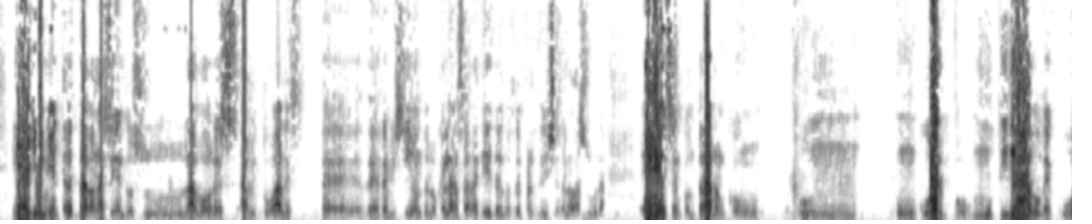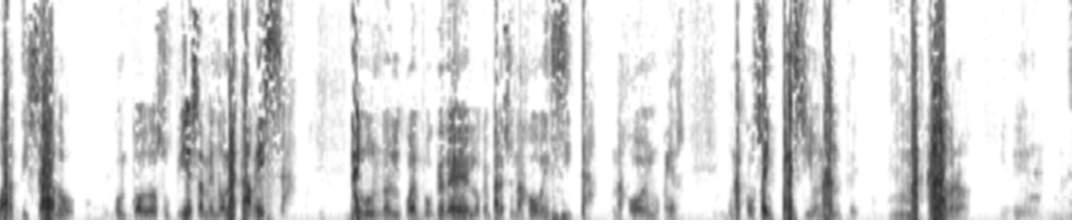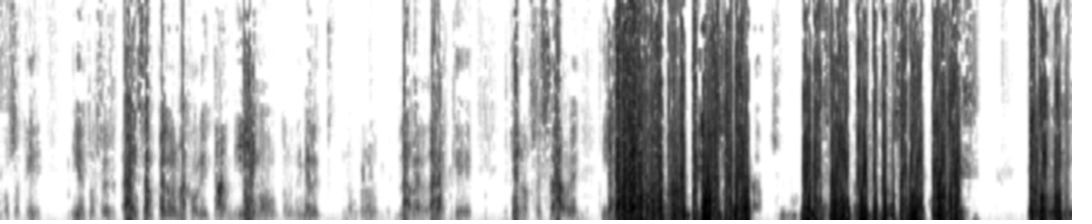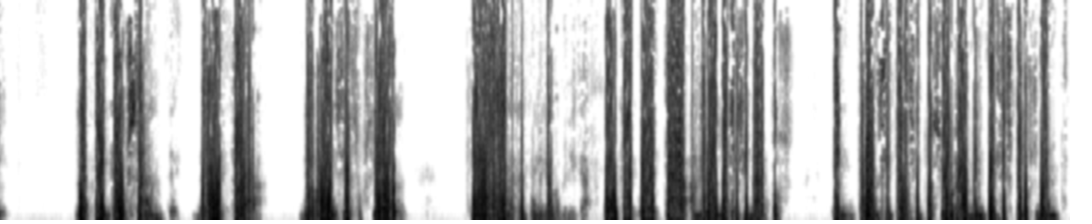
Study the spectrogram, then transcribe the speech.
Y allí, mientras estaban haciendo sus labores habituales eh, de revisión de lo que lanzan allí, de los desperdicios, de la basura, eh, se encontraron con un, cuerpo mutilado, descuartizado, con todas sus piezas menos la cabeza de uno, el cuerpo que de lo que parece una jovencita, una joven mujer. Una cosa impresionante cabra. Eh, no sé qué. Y entonces, ahí San Pedro del Macorís también. No, pero la verdad es que, que no se sabe. Y ahí no cuál es eh, la, el causante de esta violencia social de la República Dominicana. Porque está a nivel de asesinatos, en tránsito, la situación realmente es espeluznante.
